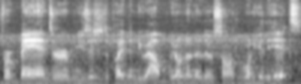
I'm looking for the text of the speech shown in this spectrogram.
for bands or musicians to play the new album. We don't know none of those songs. We want to hear the hits.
